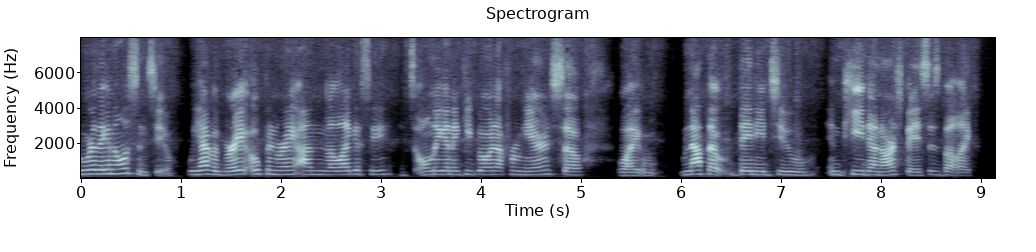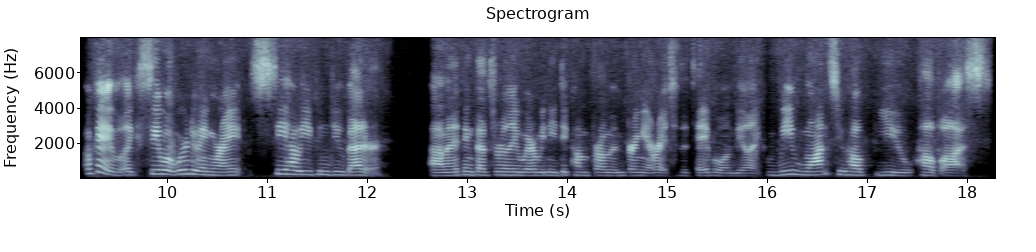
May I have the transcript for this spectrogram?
who are they going to listen to? We have a great open rate on the legacy. It's only going to keep going up from here. So like not that they need to impede on our spaces but like okay like see what we're doing right see how you can do better um, and I think that's really where we need to come from and bring it right to the table and be like, we want to help you help us,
